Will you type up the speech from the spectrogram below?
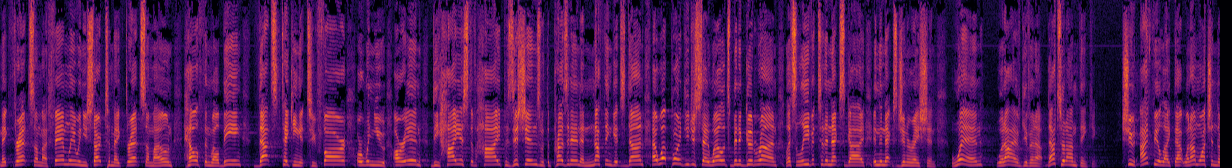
make threats on my family, when you start to make threats on my own health and well being, that's taking it too far. Or when you are in the highest of high positions with the president and nothing gets done, at what point do you just say, well, it's been a good run, let's leave it to the next guy in the next generation? When would I have given up? That's what I'm thinking. Shoot, I feel like that when I'm watching the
